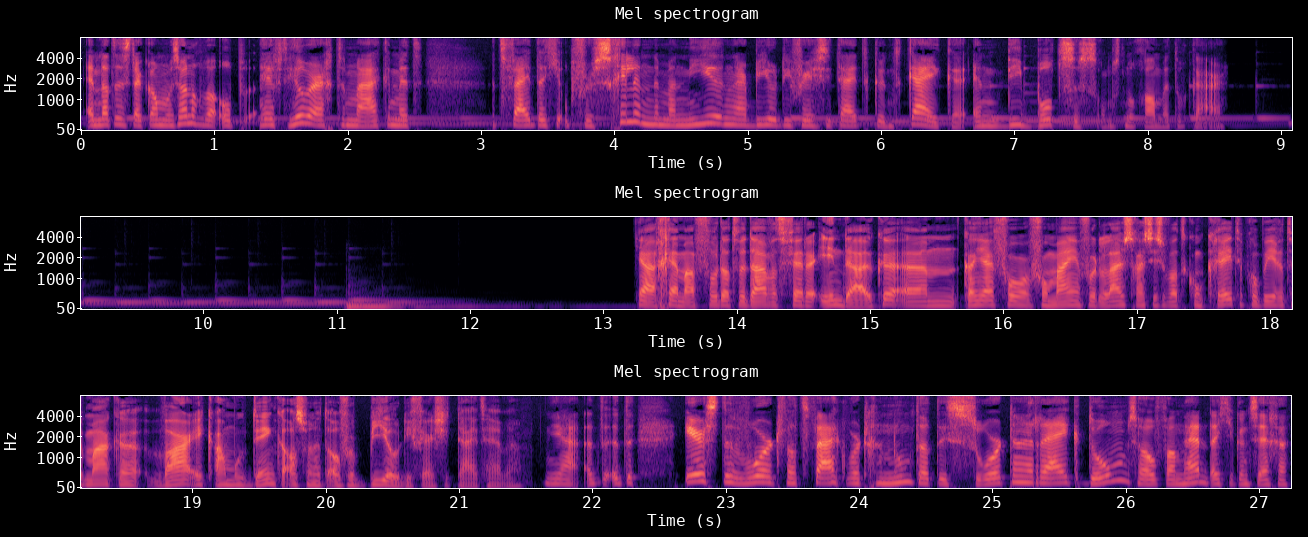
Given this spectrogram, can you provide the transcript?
En dat is, daar komen we zo nog wel op, heeft heel erg te maken met het feit dat je op verschillende manieren naar biodiversiteit kunt kijken. En die botsen soms nogal met elkaar. Ja, Gemma, voordat we daar wat verder induiken, um, kan jij voor, voor mij en voor de luisteraars eens wat concreter proberen te maken waar ik aan moet denken als we het over biodiversiteit hebben? Ja, het, het eerste woord wat vaak wordt genoemd, dat is soortenrijkdom. Zo van hè, dat je kunt zeggen,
